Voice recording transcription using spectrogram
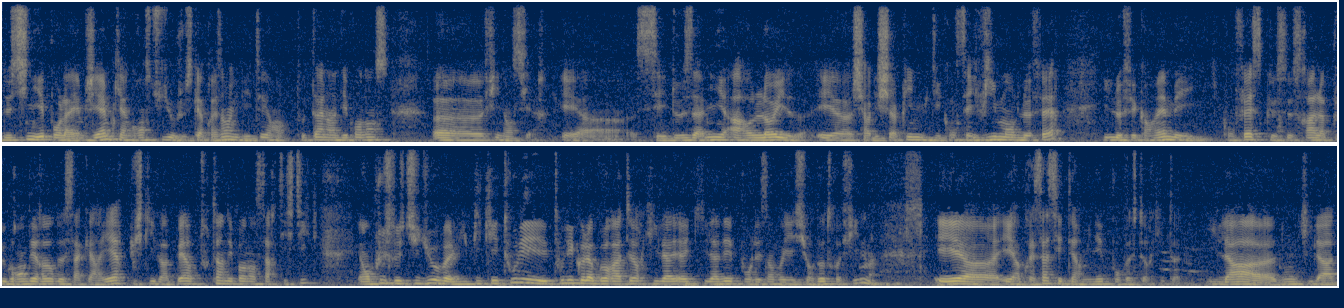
de signer pour la MGM, qui est un grand studio. Jusqu'à présent, il était en totale indépendance financière. Et ses deux amis, Harold Lloyd et Charlie Chaplin, lui déconseillent vivement de le faire il le fait quand même et il confesse que ce sera la plus grande erreur de sa carrière puisqu'il va perdre toute indépendance artistique. Et en plus, le studio va lui piquer tous les, collaborateurs qu'il avait pour les envoyer sur d'autres films. Et, euh, et, après ça, c'est terminé pour Buster Keaton. Il a, euh, donc, il a,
